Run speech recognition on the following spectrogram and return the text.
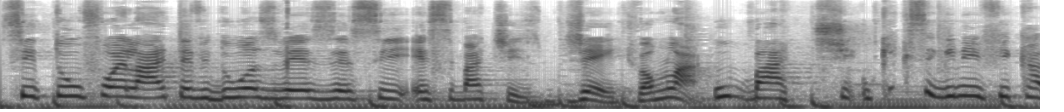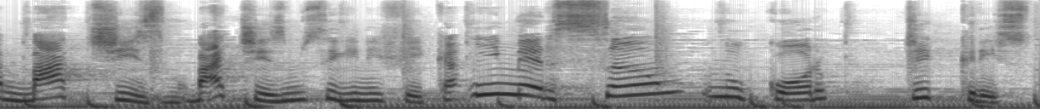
se tu foi lá e teve duas vezes esse, esse batismo? Gente, vamos lá. O, bati... o que, que significa batismo? Batismo significa imersão no corpo de Cristo.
